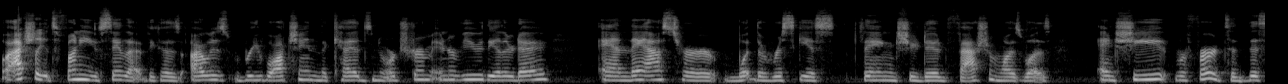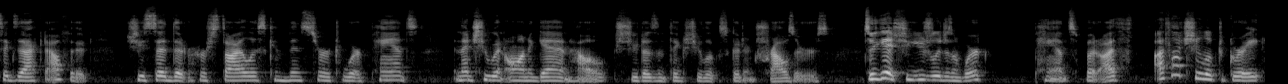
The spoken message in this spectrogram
Well, actually, it's funny you say that because I was rewatching the Keds Nordstrom interview the other day, and they asked her what the riskiest thing she did fashion wise was, and she referred to this exact outfit. She said that her stylist convinced her to wear pants, and then she went on again how she doesn't think she looks good in trousers. So yeah, she usually doesn't wear pants, but I th- I thought she looked great.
